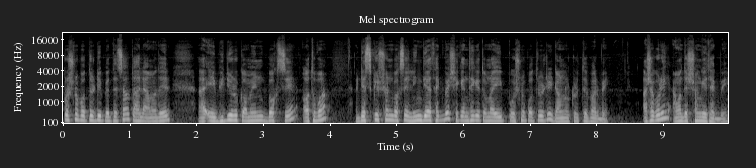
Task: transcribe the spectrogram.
প্রশ্নপত্রটি পেতে চাও, তাহলে আমাদের এই ভিডিওর কমেন্ট বক্সে অথবা ডেসক্রিপশন বক্সে লিঙ্ক দেওয়া থাকবে। সেখান থেকে তোমরা এই প্রশ্নপত্রটি ডাউনলোড করতে পারবে। আশা করি আমাদের সঙ্গেই থাকবে।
